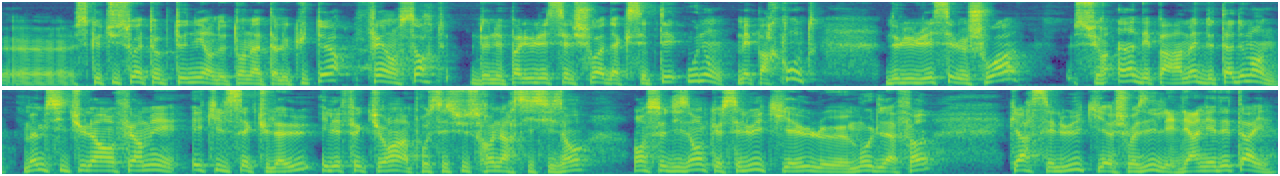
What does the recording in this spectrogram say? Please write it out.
euh, ce que tu souhaites obtenir de ton interlocuteur, fais en sorte de ne pas lui laisser le choix d'accepter ou non. Mais par contre, de lui laisser le choix sur un des paramètres de ta demande. Même si tu l'as enfermé et qu'il sait que tu l'as eu, il effectuera un processus renarcissisant en se disant que c'est lui qui a eu le mot de la fin, car c'est lui qui a choisi les derniers détails.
